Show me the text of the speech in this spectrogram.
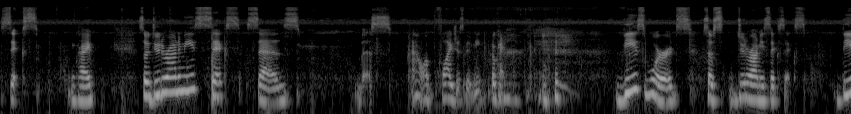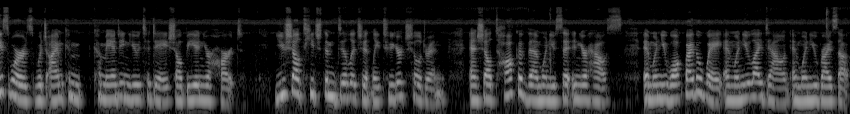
6. Okay? So Deuteronomy 6 says this. Ow, a fly just bit me. Okay. These words, so Deuteronomy 6 6. These words which I am com- commanding you today shall be in your heart. You shall teach them diligently to your children, and shall talk of them when you sit in your house, and when you walk by the way, and when you lie down, and when you rise up.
